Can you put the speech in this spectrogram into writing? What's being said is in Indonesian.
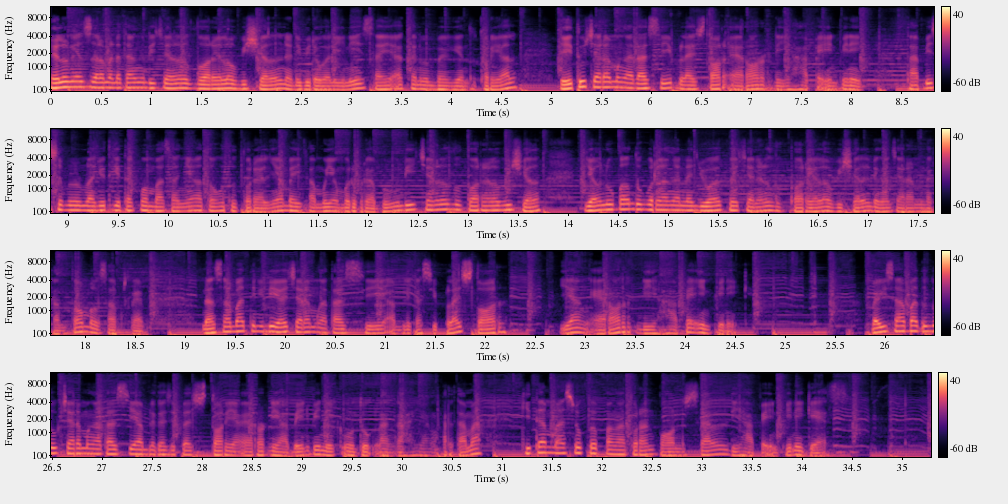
Halo guys, selamat datang di channel tutorial official Nah di video kali ini saya akan membagikan tutorial Yaitu cara mengatasi playstore error di HP Infinix. Tapi sebelum lanjut kita ke pembahasannya atau tutorialnya. Bagi kamu yang baru bergabung di channel tutorial official Jangan lupa untuk berlangganan juga ke channel tutorial official Dengan cara menekan tombol subscribe. Nah sahabat ini dia cara mengatasi aplikasi playstore Yang error di HP Infinix. Bagi sahabat untuk cara mengatasi aplikasi Play Store yang error di HP Infinix Untuk langkah yang pertama kita masuk ke pengaturan ponsel di HP Infinix guys.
